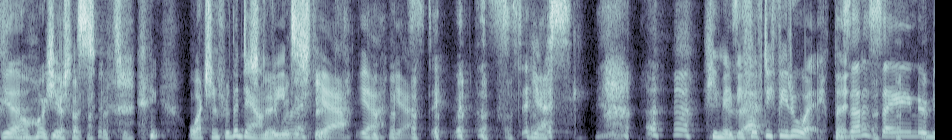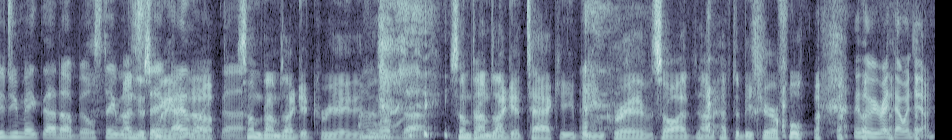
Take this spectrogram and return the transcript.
Yeah. or you're Yeah, just watching for the downbeat. Stay with the stick. Yeah, yeah, yeah. stay with the stick. yes. He may be that- 50 feet away, but Is that a saying, or did you make that up, Bill? Stay with I the just stick. made I it like up. that. Sometimes I get creative. I and love that. Sometimes I get tacky being creative, so I, I have to be careful. let me write that one down.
